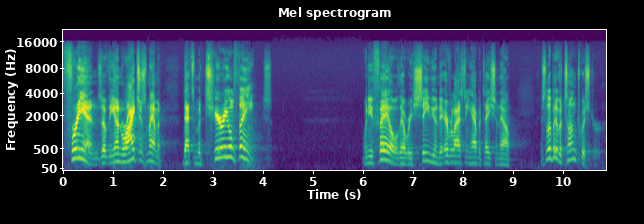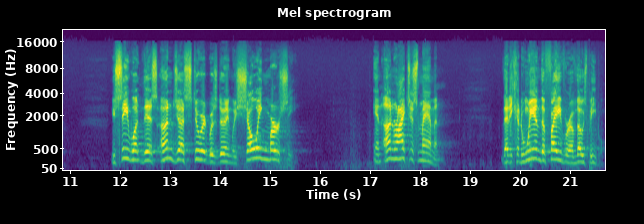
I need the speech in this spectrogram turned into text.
friends of the unrighteous mammon. That's material things. When you fail, they'll receive you into everlasting habitation. Now, it's a little bit of a tongue twister. You see, what this unjust steward was doing was showing mercy in unrighteous mammon that he could win the favor of those people.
